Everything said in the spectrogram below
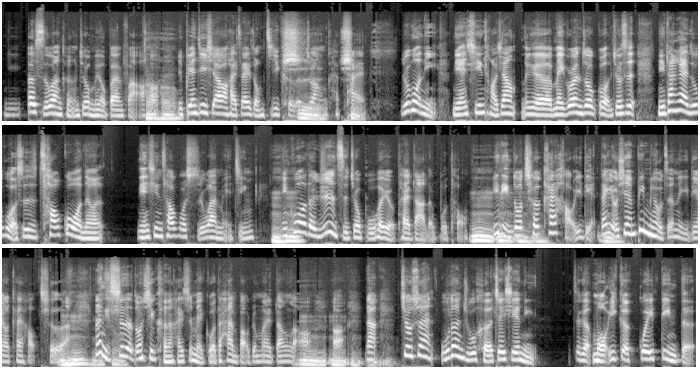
你二十万可能就没有办法哈。嗯、你边际效用还在一种饥渴的状态。如果你年薪好像那个美国人做过，就是你大概如果是超过呢，年薪超过十万美金，嗯、你过的日子就不会有太大的不同。嗯，你顶多车开好一点，嗯、但有些人并没有真的一定要开好车啊。嗯、那你吃的东西可能还是美国的汉堡跟麦当劳、嗯、啊。那就算无论如何，这些你这个某一个规定的。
